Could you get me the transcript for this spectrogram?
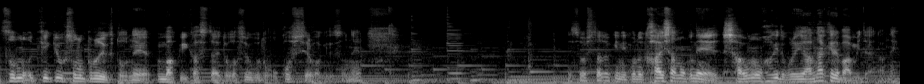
その、結局そのプロジェクトをね、うまくいかせたいとかそういうことを起こしてるわけですよね。そうした時にこの会社のね、社運をかけてこれやらなければみたいなね。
